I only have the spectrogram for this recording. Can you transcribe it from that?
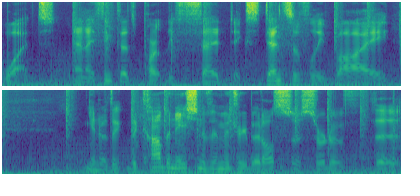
what, and I think that's partly fed extensively by you know the, the combination of imagery but also sort of the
